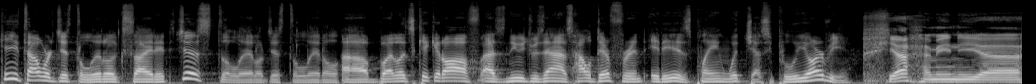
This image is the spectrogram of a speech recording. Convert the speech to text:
Can you tell we're just a little excited? Just a little, just a little. Uh, but let's kick it off as Nuge was asked how different it is playing with Jesse Puljujarvi. Yeah, I mean, he, uh,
